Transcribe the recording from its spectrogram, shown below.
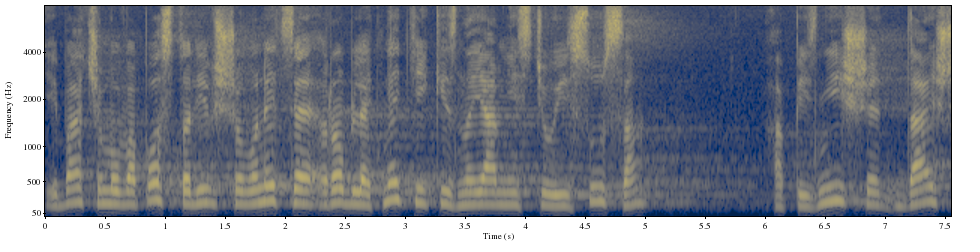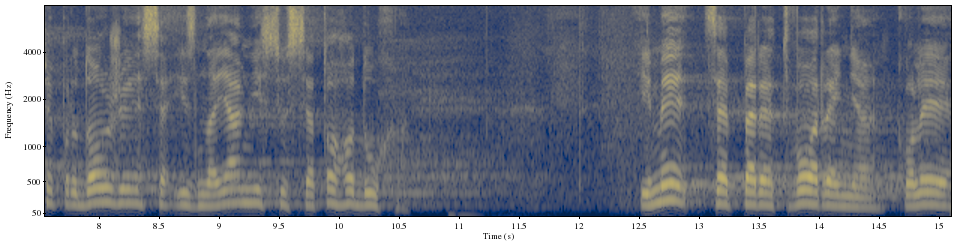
І бачимо в апостолів, що вони це роблять не тільки з наявністю Ісуса, а пізніше далі продовжується із наявністю Святого Духа. І ми це перетворення, коли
